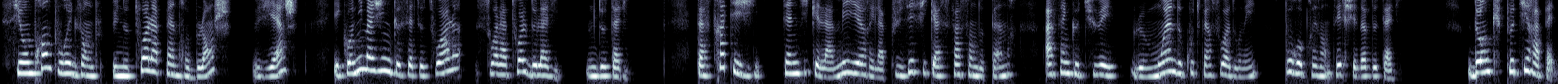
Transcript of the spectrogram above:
Si on prend pour exemple une toile à peindre blanche, vierge, et qu'on imagine que cette toile soit la toile de la vie, de ta vie, ta stratégie t'indique la meilleure et la plus efficace façon de peindre afin que tu aies le moins de coups de pinceau à donner, pour représenter le chef-d'œuvre de ta vie. Donc, petit rappel,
